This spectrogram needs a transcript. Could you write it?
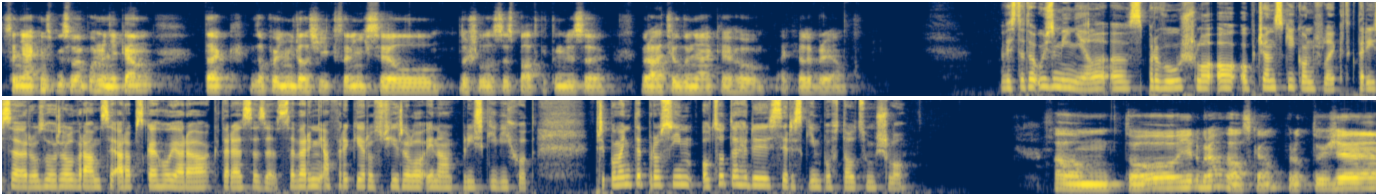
se nějakým způsobem pohne někam, tak zapojení dalších externích sil došlo zase zpátky k tomu, že se vrátil do nějakého ekvilibria. Vy jste to už zmínil. Zprvu šlo o občanský konflikt, který se rozhořel v rámci arabského jara, které se ze severní Afriky rozšířilo i na Blízký východ. Připomeňte prosím, o co tehdy syrským povstalcům šlo? Um, to je dobrá otázka, protože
